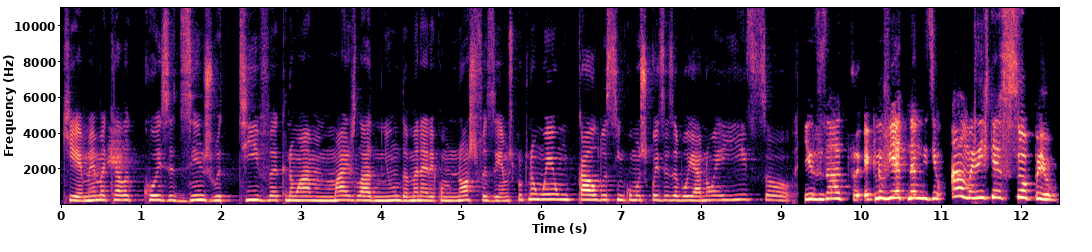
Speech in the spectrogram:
que é mesmo aquela coisa desenjoativa que não há mais lado nenhum da maneira como nós fazemos, porque não é um caldo assim como as coisas a boiar, não é isso. Exato, é que no Vietnã diziam, ah, mas isto é sopa, eu,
